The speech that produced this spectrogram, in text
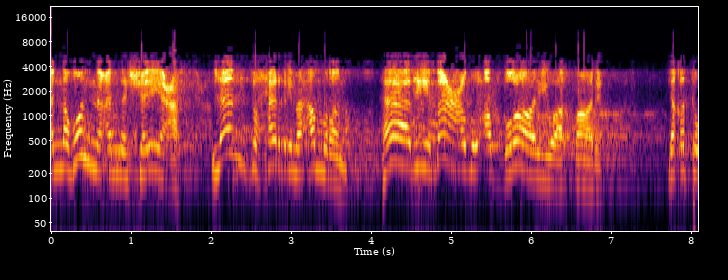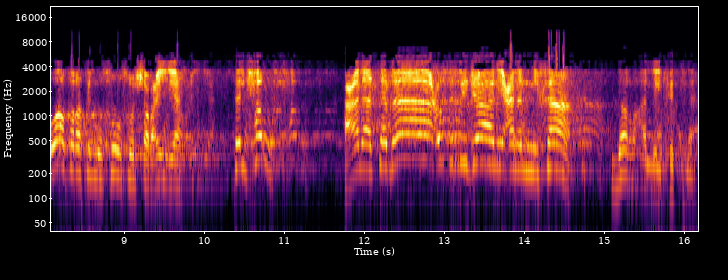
أن نظن أن الشريعة لن تحرم أمرا. هذه بعض أضراره وأخطاره. لقد توافرت النصوص الشرعية في الحرص على تباعد الرجال عن النساء درءا للفتنة.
